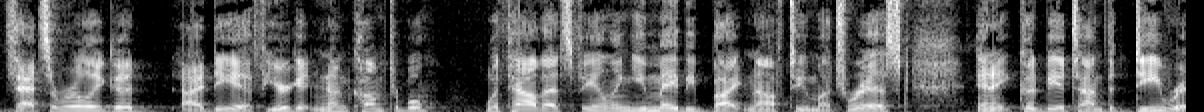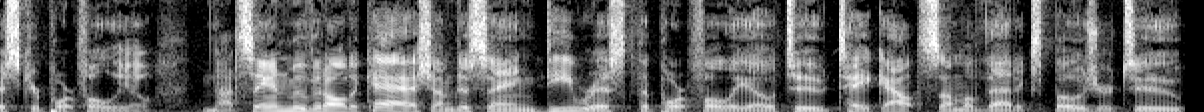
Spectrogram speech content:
That's a really good idea. If you're getting uncomfortable with how that's feeling, you may be biting off too much risk, and it could be a time to de risk your portfolio. not saying move it all to cash, I'm just saying de risk the portfolio to take out some of that exposure to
